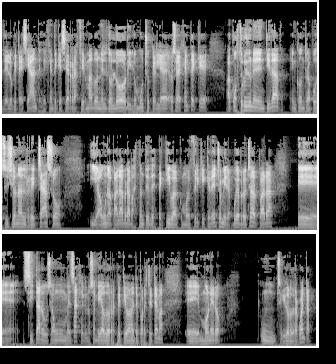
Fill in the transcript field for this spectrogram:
de lo que te decía antes, de gente que se ha reafirmado en el dolor y lo mucho que le... ha- O sea, gente que ha construido una identidad en contraposición al rechazo y a una palabra bastante despectiva como el friki, que de hecho, mira, voy a aprovechar para eh, citar, o sea, un mensaje que nos ha enviado respectivamente por este tema, eh, Monero, un seguidor de la cuenta,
